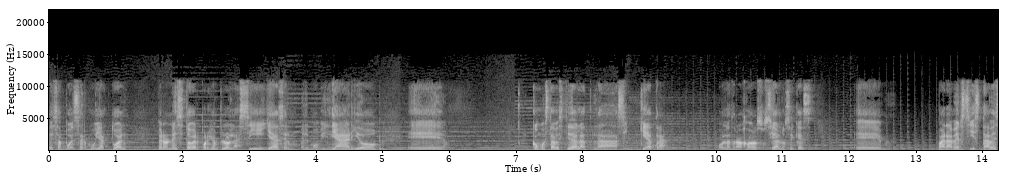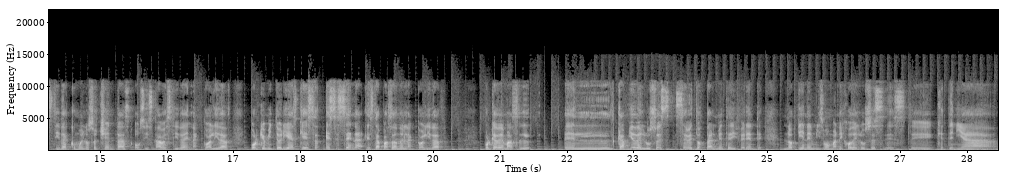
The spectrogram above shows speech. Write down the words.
esa puede ser muy actual, pero necesito ver por ejemplo las sillas, el, mobiliario, eh, cómo está vestida la, psiquiatra o la trabajadora social, no sé qué es. Eh, para ver si está vestida como en los 80s o si está vestida en la actualidad. Porque mi teoría es que esa, escena está pasando en la actualidad. Porque además el, cambio de luces se ve totalmente diferente. No tiene el mismo manejo de luces este, que tenía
